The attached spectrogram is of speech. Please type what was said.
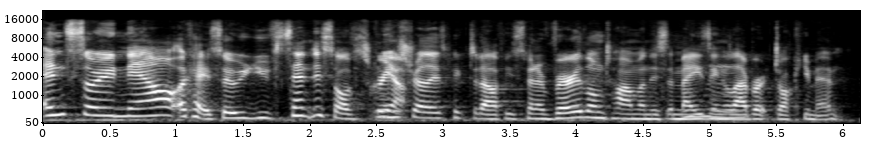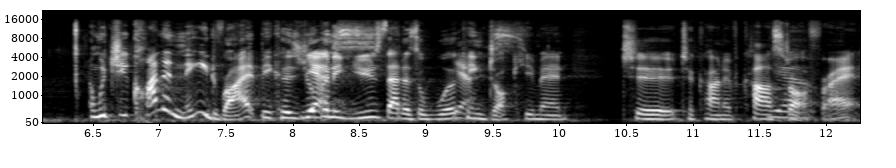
And so now, okay, so you've sent this off. Screen Yeah. Australia's picked it up. You spent a very long time on this amazing, Mm-hmm. elaborate document, which you kind of need, right? Because you're going to use that as a working Yes. document to to kind of cast Yeah. off, right?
